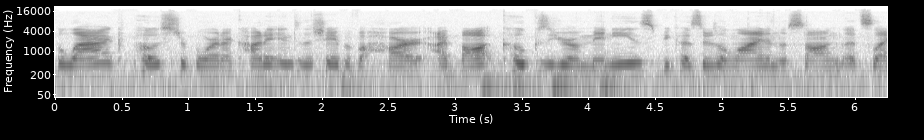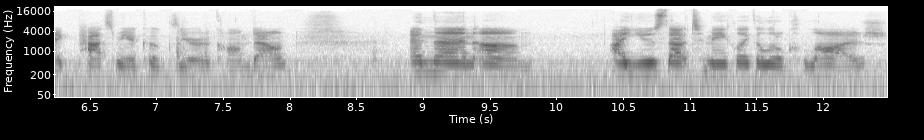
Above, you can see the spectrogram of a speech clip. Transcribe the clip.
black poster board. I cut it into the shape of a heart. I bought Coke Zero minis because there's a line in the song that's like pass me a Coke Zero to calm down. And then um, I used that to make like a little collage.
